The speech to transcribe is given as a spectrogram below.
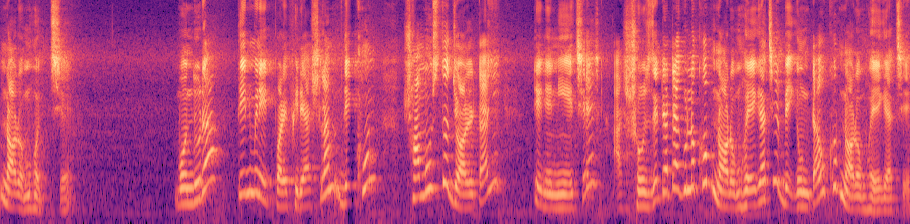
নরম হচ্ছে। বন্ধুরা, তিন মিনিট পরে ফিরে আসলাম। দেখুন, সমস্ত জলটাই টেনে নিয়েছে। আর সজনে ডাঁটাগুলো খুব নরম হয়ে গেছে, বেগুনটাও খুব নরম হয়ে গেছে।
